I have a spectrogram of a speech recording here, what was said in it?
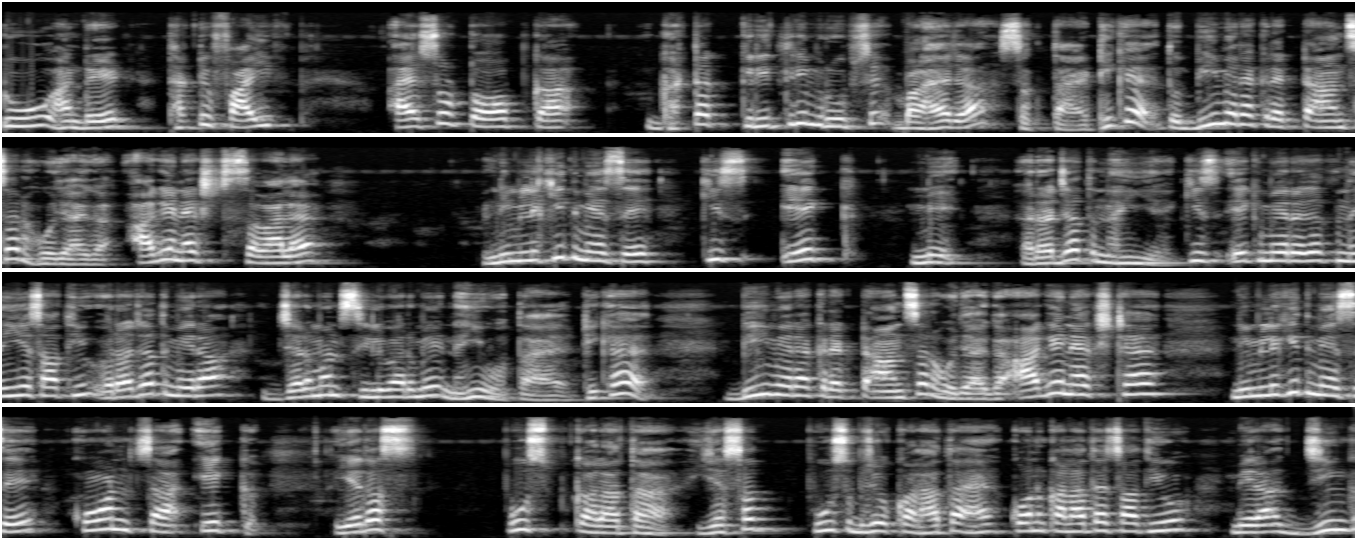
two hundred thirty five isotope का घटक कृत्रिम रूप से बढ़ाया जा सकता है, ठीक है? तो बी मेरा करेक्ट आंसर हो जाएगा। आगे नेक्स्ट सवाल है, निम्नलिखित में से किस एक में रजत नहीं है? किस एक में रजत नहीं है साथियों? रजत मेरा जर्मन सिल्वर में नहीं होता है, ठीक है? बी मेरा करेक्ट आंसर हो जाएगा। आगे नेक्स्ट है, निम्नलिखित में से कौन सा एक यदस पुष्प कहलाता है। सब पुष्प जो कहलाता है, कौन कहलाता है साथियों? मेरा जिंक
